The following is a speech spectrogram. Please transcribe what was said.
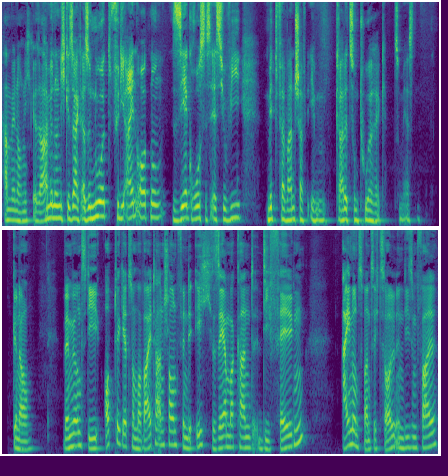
Haben wir noch nicht gesagt. Haben wir noch nicht gesagt. Also nur für die Einordnung sehr großes SUV mit Verwandtschaft eben gerade zum Touareg zum ersten. Genau. Wenn wir uns die Optik jetzt nochmal weiter anschauen, finde ich sehr markant die Felgen. 21 Zoll in diesem Fall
